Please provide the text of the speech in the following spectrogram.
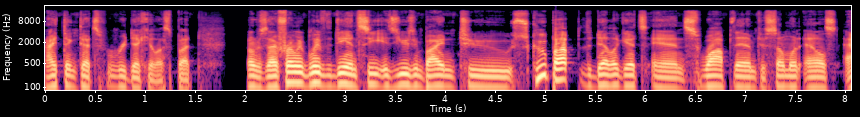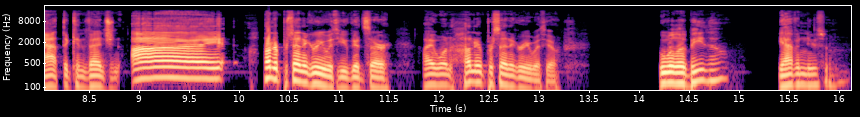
I think that's ridiculous but I firmly believe the DNC is using Biden to scoop up the delegates and swap them to someone else at the convention. I 100% agree with you, good sir. I 100% agree with you. Who will it be, though? Gavin Newsom?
